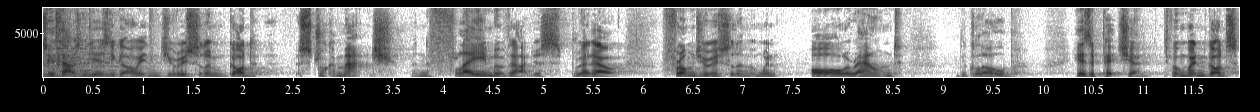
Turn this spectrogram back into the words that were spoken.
Two thousand years ago in Jerusalem, God struck a match, and the flame of that just spread out from Jerusalem and went all around the globe. Here's a picture from when God's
